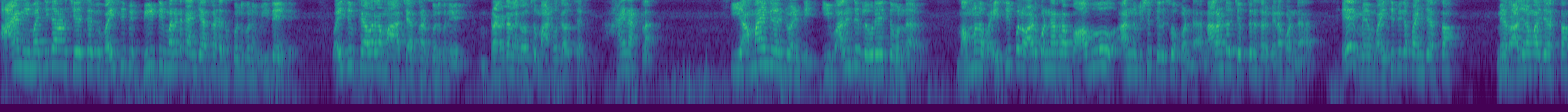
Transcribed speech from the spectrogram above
ఆయన ఈ మధ్యకాలంలో చేసేవి వైసీపీ బీటీ అన్నట్టుగా ఆయన చేస్తున్నాడు అసలు కొన్ని కొన్ని ఇదైతే. వైసీపీ ఫేవర్గా మా చేస్తున్నాడు కొన్ని కొన్ని ప్రకటనలు కావచ్చు మాటలు కావచ్చు అవి. ఆయన అట్లా. ఈ అమాయకులైనటువంటి ఈ వాలంటీర్లు ఎవరైతే ఉన్నారు మమ్మల్ని వైసీపీలో ఆడుకుంటున్నారా బాబు అన్న విషయం తెలుసుకోకుండా నాలంటి వాళ్ళు చెప్తున్నా సరే వినకుండా ఏ మేము వైసీపీగా పనిచేస్తాం మేము రాజీనామాలు చేస్తాం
